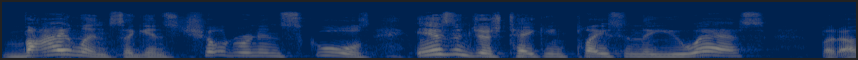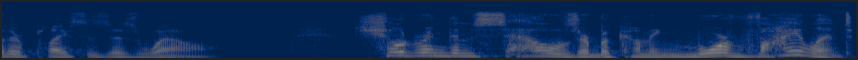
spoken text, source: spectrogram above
Violence against children in schools isn't just taking place in the U.S., but other places as well. Children themselves are becoming more violent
